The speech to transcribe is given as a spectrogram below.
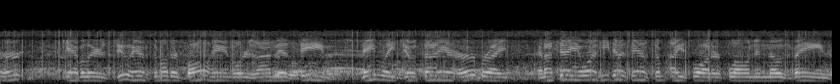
hurt. Cavaliers do have some other ball handlers on this team, namely Josiah Erbright. And I'll tell you what, he does have some ice water flowing in those veins,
